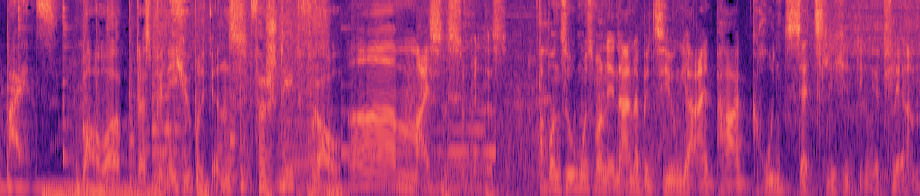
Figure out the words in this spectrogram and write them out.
HR1. Bauer, das bin ich übrigens, versteht Frau. Ah, meistens zumindest. Ab und zu muss man in einer Beziehung ja ein paar grundsätzliche Dinge klären.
